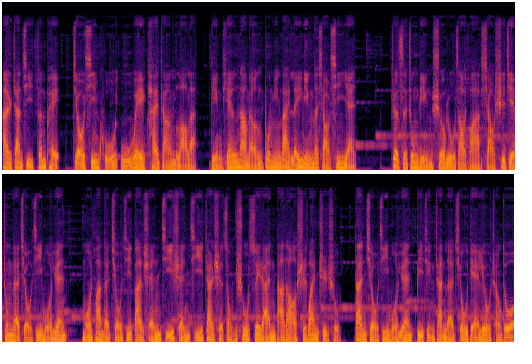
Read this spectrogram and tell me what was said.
按战绩分配。就辛苦五位太长老了。顶天那能不明白雷鸣的小心眼？这次钟灵摄入造化小世界中的九级魔渊，魔化的九级半神级神级战士总数虽然达到十万之数，但九级魔渊毕竟占了九点六成多。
